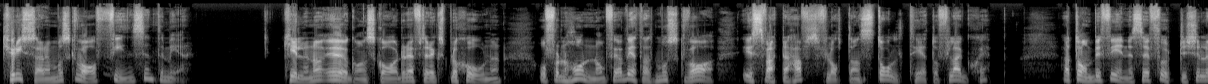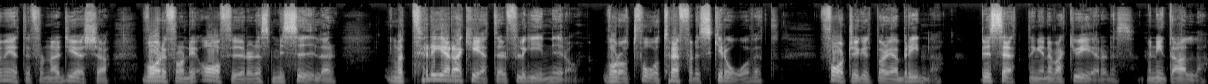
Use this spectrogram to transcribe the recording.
Kryssaren Moskva finns inte mer. Killen har ögonskador efter explosionen och från honom får jag veta att Moskva är Svarta havsflottans stolthet och flaggskepp. Att de befinner sig 40 kilometer från Nadjesha varifrån det avfyrades missiler tre raketer flög in i dem, varav två träffade skrovet. Fartyget började brinna. Besättningen evakuerades, men inte alla.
